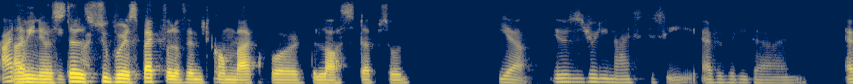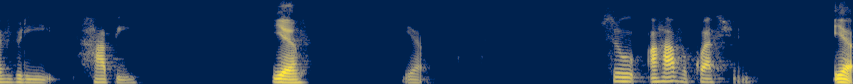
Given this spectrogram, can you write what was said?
I I mean, it was still super respectful of him to come back for the last episode. Yeah, it was really nice to see everybody there and everybody happy. Yeah. Yeah. So I have a question. Yeah.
